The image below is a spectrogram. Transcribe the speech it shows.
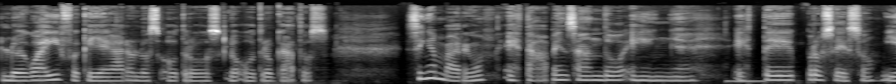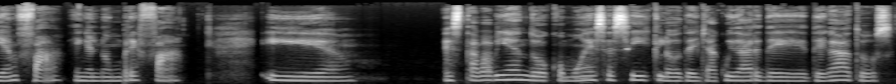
luego ahí fue que llegaron los otros los otros gatos. Sin embargo, estaba pensando en eh, este proceso y en Fa, en el nombre Fa y eh, estaba viendo cómo ese ciclo de ya cuidar de, gatos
